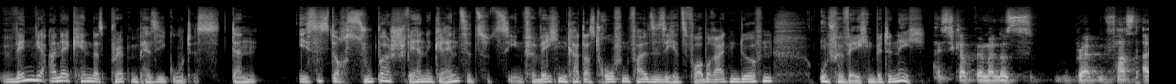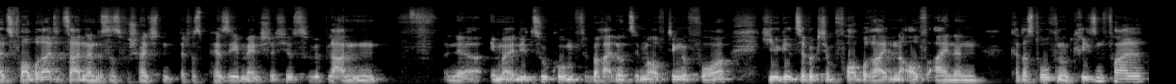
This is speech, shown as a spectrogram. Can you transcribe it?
Wenn wir anerkennen, dass Preppen per se gut ist, dann ist es doch super schwer, eine Grenze zu ziehen. Für welchen Katastrophenfall Sie sich jetzt vorbereiten dürfen und für welchen bitte nicht? Also ich glaube, wenn man das Preppen fast als vorbereitet sein, dann ist es wahrscheinlich etwas per se Menschliches. Wir planen in der, immer in die Zukunft, wir bereiten uns immer auf Dinge vor. Hier geht es ja wirklich um Vorbereiten auf einen Katastrophen- und Krisenfall.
